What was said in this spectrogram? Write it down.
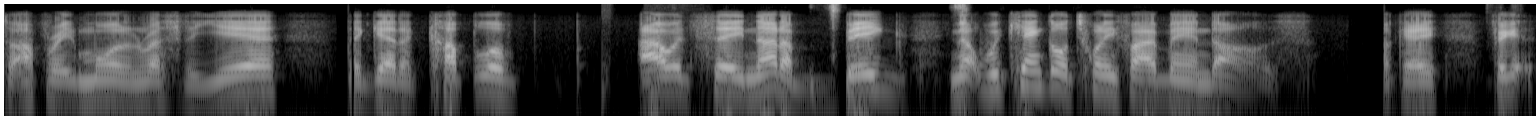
to operate more than the rest of the year. They get a couple of, I would say, not a big. Know, we can't go twenty five million dollars. Okay, Forget,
